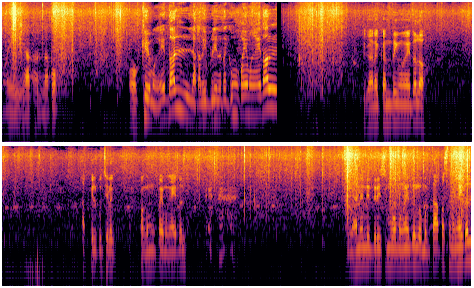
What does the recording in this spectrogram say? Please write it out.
Man ihatag na to Okay mga idol, nakalibre na tagkumpay mga idol. Tiga nagkanding mga idol oh. Apil po sila pangumpay mga idol. Yan ni diri semua mga idol oh, magtapas na mga idol.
